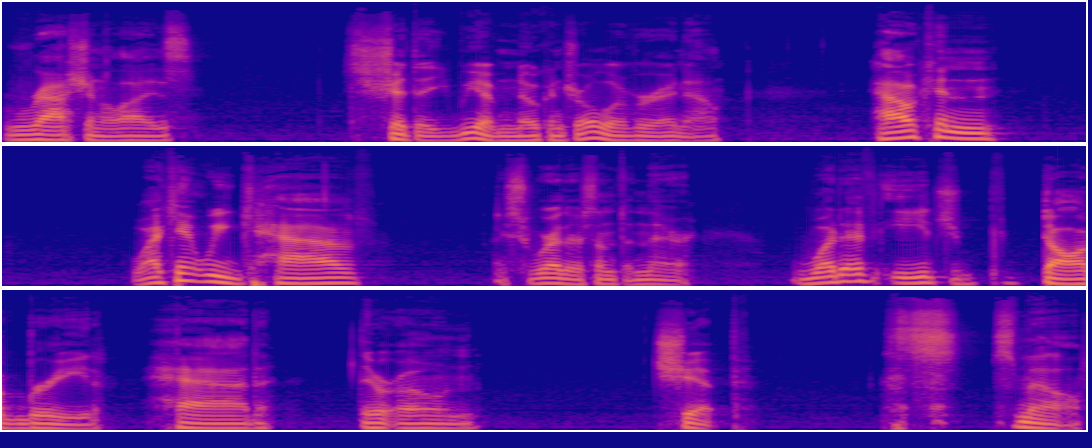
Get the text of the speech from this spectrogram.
rationalize shit that we have no control over right now. How can why can't we have I swear there's something there. What if each dog breed had their own chip smell?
